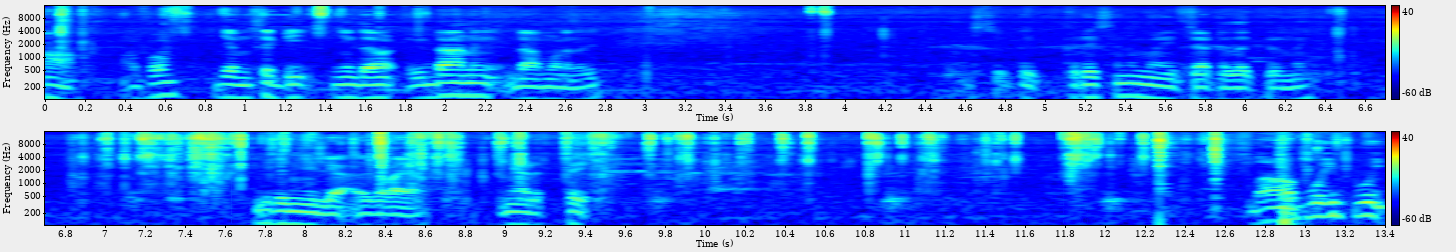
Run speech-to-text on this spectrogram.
ആ അപ്പം ജം സെറ്റി ഇനി ഇതാ ഇതാണ് ഇടാൻ പോണത്. ഡെക്കറേഷൻ മൈറ്റായിട്ട് ഇതൊക്കെ ഉണ്ട് ഇരുന്നില്ല അത് കളയാം. ഇനി അടുത്ത്. പോയി പോയി.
